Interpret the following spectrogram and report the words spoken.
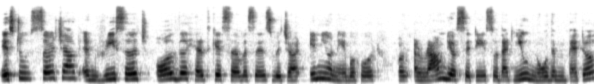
is to search out and research all the healthcare services which are in your neighborhood or around your city so that you know them better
